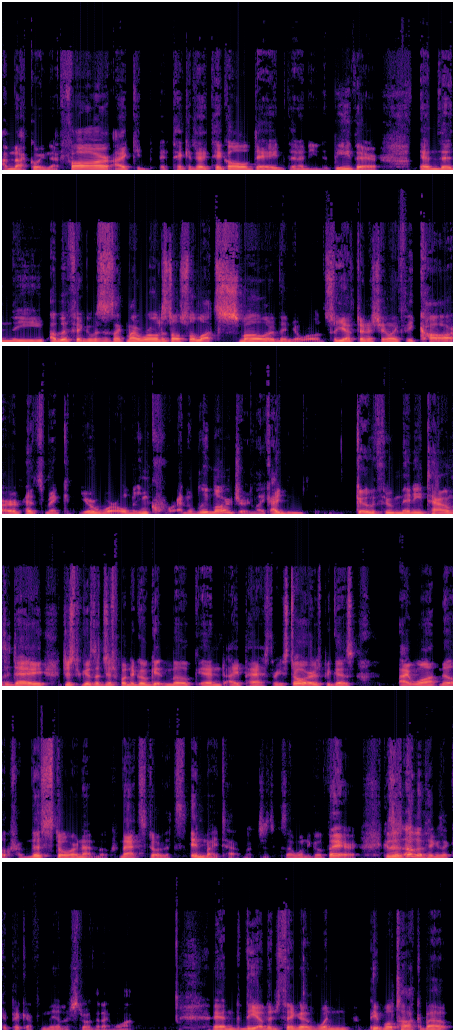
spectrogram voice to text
I'm not going that far. I could take it. Take all day. Then I need to be there. And then the other thing was is like my world is also a lot smaller than your world. So you have to understand like the car has making your world incredibly larger. Like I go through many towns a day just because I just want to go get milk and I pass three stores because I want milk from this store, not milk from that store that's in my town, just because I want to go there. Because there's other things I could pick up from the other store that I want. And the other thing of when people talk about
